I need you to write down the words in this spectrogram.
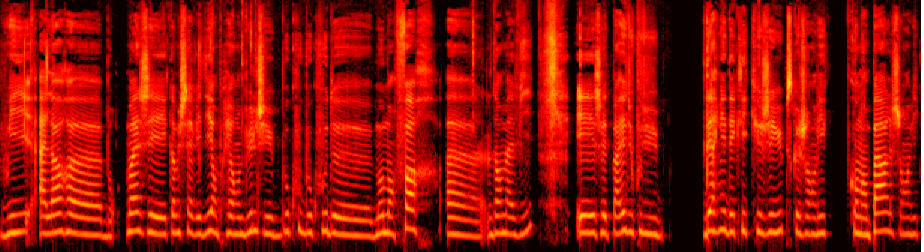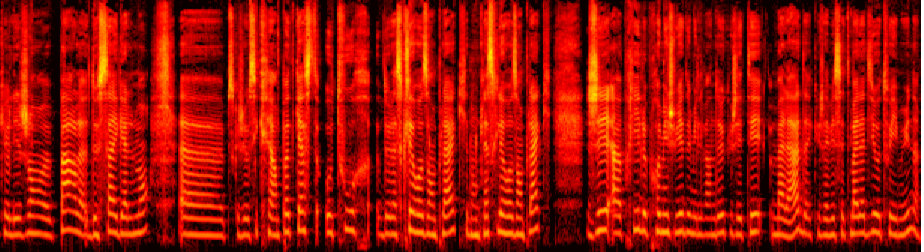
oui, alors euh, bon, moi j'ai, comme je t'avais dit en préambule, j'ai eu beaucoup beaucoup de moments forts euh, dans ma vie, et je vais te parler du coup du dernier déclic que j'ai eu, parce que j'ai envie qu'on en parle, j'ai envie que les gens euh, parlent de ça également, euh, parce que j'ai aussi créé un podcast autour de la sclérose en plaques. Donc la sclérose en plaques, j'ai appris le 1er juillet 2022 que j'étais malade, que j'avais cette maladie auto-immune.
